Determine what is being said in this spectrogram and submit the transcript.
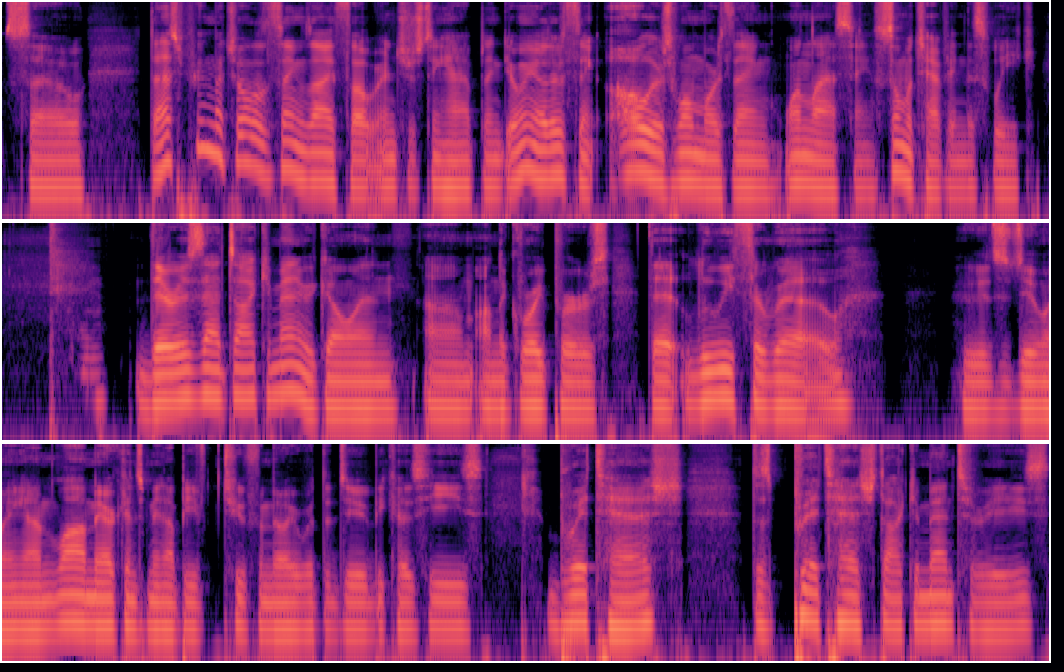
so that's pretty much all the things I thought were interesting happening. The only other thing, oh, there's one more thing, one last thing. So much happening this week. Mhm. There is that documentary going um, on the Groypers that Louis Theroux, who's doing. Um, a lot of Americans may not be too familiar with the dude because he's British, does British documentaries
